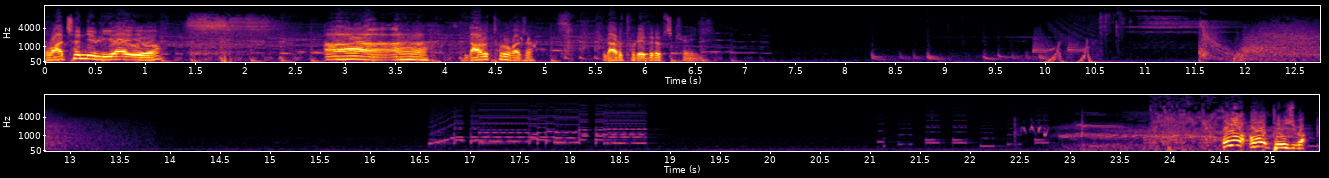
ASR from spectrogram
와천님 리아예요. 아, 아, 나루토로 가자. 나루토 레벨업 시켜야지. 어, 어, 데미지 봐.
